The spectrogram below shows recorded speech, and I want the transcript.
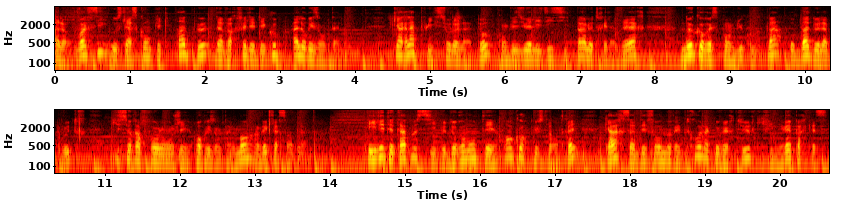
Alors voici où cela se complique un peu d'avoir fait les découpes à l'horizontale. Car l'appui sur le linteau, qu'on visualise ici par le trait laser, ne correspond du coup pas au bas de la poutre, qui sera prolongée horizontalement avec l'assemblage. Et il était impossible de remonter encore plus l'entrée, car ça déformerait trop la couverture qui finirait par casser.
